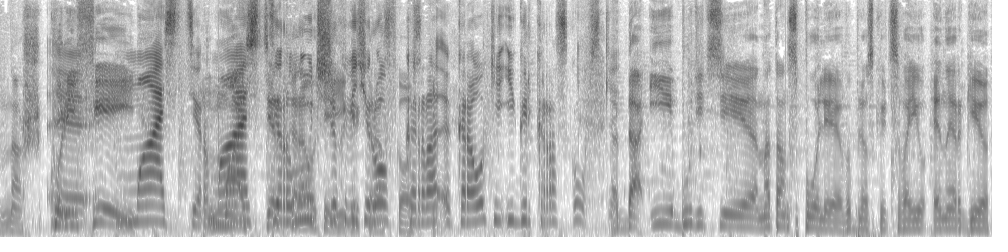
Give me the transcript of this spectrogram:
наш Э, корифей. Мастер, Мастер мастер караоке лучших Игорь вечеров кара- караоке Игорь Красковский. Э, Да, и будете на танцполе выплескивать свою энергию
